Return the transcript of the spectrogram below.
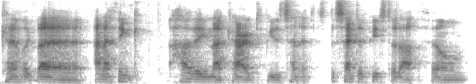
kind of like the and I think having that character be the center the centerpiece to that film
